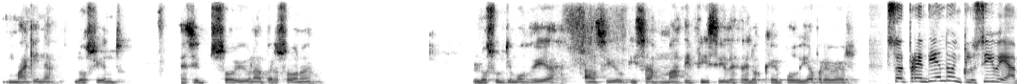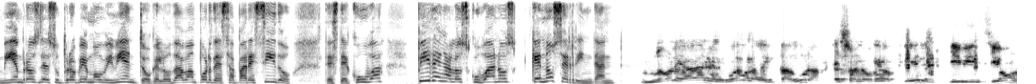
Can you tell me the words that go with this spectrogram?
máquina, lo siento. Es decir, soy una persona los últimos días han sido quizás más difíciles de los que podía prever. Sorprendiendo inclusive a miembros de su propio movimiento que lo daban por desaparecido. Desde Cuba piden a los cubanos que no se rindan. No le hagan el juego a la dictadura. Eso es lo que ellos quieren, división.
